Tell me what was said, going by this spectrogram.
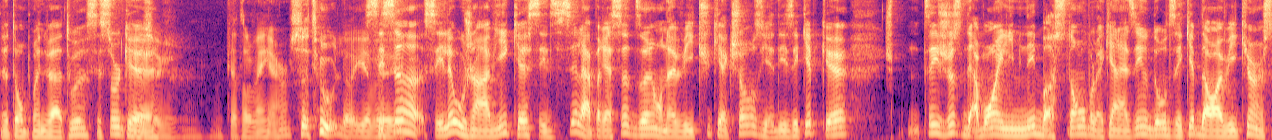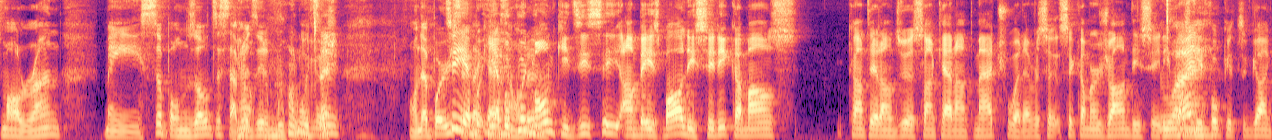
de ton point de vue à toi? C'est sûr que... C'est 81, c'est tout. Là. Il y avait- C'est ça, c'est là où j'en viens que c'est difficile après ça de dire on a vécu quelque chose. Il y a des équipes que, sais, juste d'avoir éliminé Boston pour le Canadien ou d'autres équipes, d'avoir vécu un small run, ben ça pour nous autres, ça veut Non, dire beaucoup. On n'a pas eu il y, a- il y a beaucoup de monde qui dit, c'est en baseball, les séries commencent quand tu es rendu à 140 matchs ou whatever. C'est comme un genre des séries parce Ouais. qu'il faut que tu gagnes.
